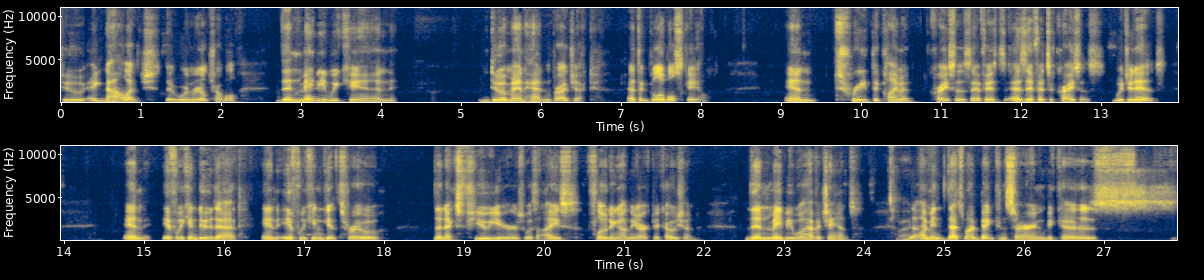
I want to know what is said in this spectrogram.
to acknowledge that we're in real trouble then maybe we can do a manhattan project at the global scale and treat the climate crisis if it's as if it's a crisis which it is. And if we can do that and if we can get through the next few years with ice floating on the Arctic Ocean, then maybe we'll have a chance. Right. I mean, that's my big concern because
